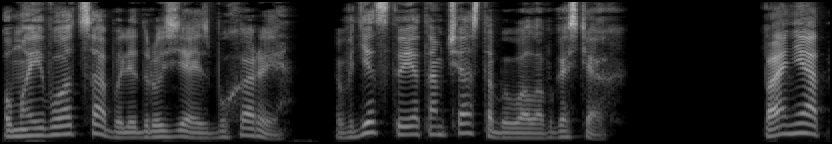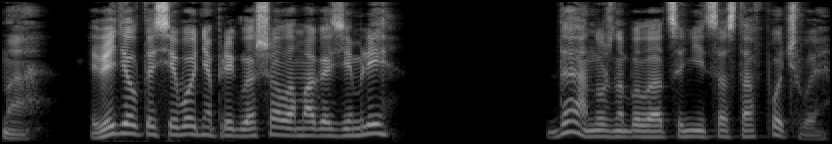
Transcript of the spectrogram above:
«У моего отца были друзья из Бухары. В детстве я там часто бывала в гостях. Понятно. Видел, ты сегодня приглашала мага Земли? Да, нужно было оценить состав почвы.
